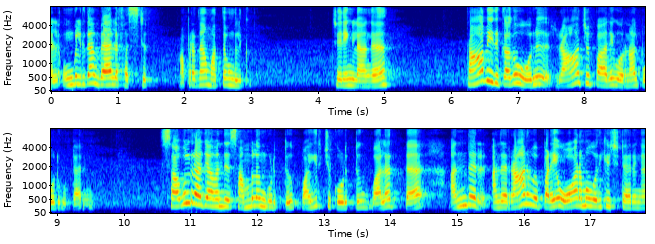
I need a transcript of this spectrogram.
எல்லாம் உங்களுக்கு தான் வேலை ஃபஸ்ட்டு அப்புறம் தான் மற்றவங்களுக்கு சரிங்களாங்க தாவீதுக்காக ஒரு ராஜபாதை ஒரு நாள் போட்டு கொடுத்தாருங்க. சவுல் ராஜா வந்து சம்பளம் கொடுத்து பயிற்சி கொடுத்து வளர்த்த அந்த அந்த இராணுவ படையை ஓரமாக ஒதுக்கி வச்சுட்டாருங்க.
